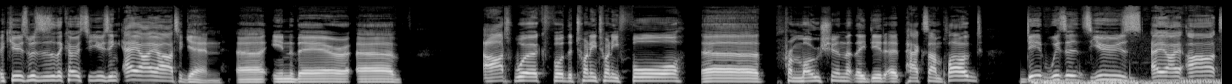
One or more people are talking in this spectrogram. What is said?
accuse Wizards of the Coast of using AI art again uh, in their uh, artwork for the 2024 uh, promotion that they did at PAX Unplugged. Did Wizards use AI art?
